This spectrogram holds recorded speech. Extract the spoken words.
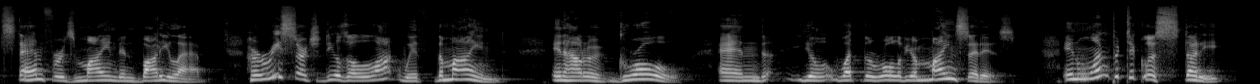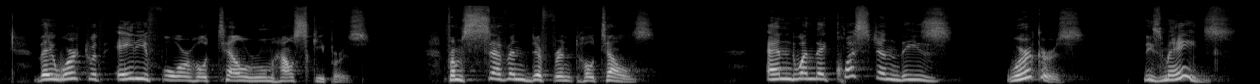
Stanford's Mind and Body Lab. Her research deals a lot with the mind in how to grow and you what the role of your mindset is. In one particular study, they worked with 84 hotel room housekeepers from seven different hotels. And when they questioned these workers, these maids,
